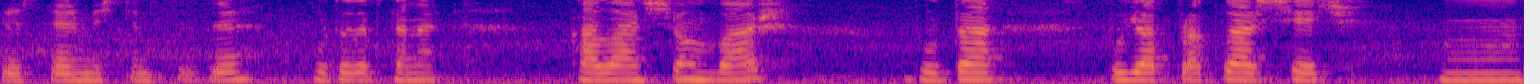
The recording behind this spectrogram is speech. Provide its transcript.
göstermiştim size. Burada da bir tane kalanşon var. Burada bu yapraklar şey hmm,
